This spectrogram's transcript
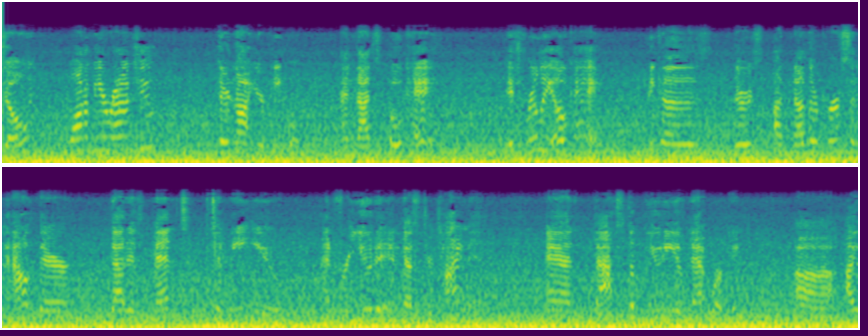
don't want to be around you, they're not your people. And that's okay. It's really okay because there's another person out there that is meant to meet you and for you to invest your time in. And that's the beauty of networking. Uh, I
